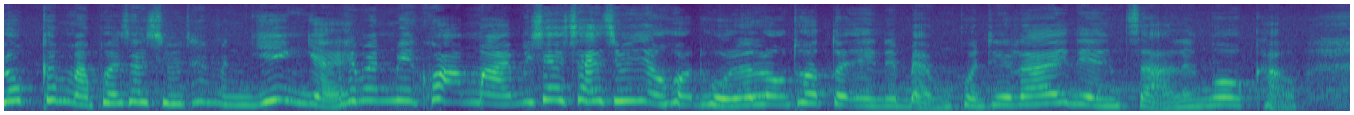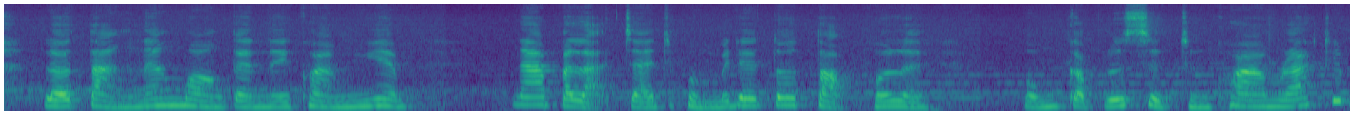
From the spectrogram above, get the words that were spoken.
ลุกขึ้นมาเพื่อใช้ชีวิตให้มันยิ่งใหญ่ให้มันมีความหมายไม่ใช่ใช้ชีวิตอย่างหดหู่และลงโทษตัวเองในแบบของคนที่ไร้เดียงสาและโง่เขาเราต่างนั่งมองกันในความเงียบ น่าประหลาดใจที่ผมไม่ได้โต้ตอบเขาเลย ผมกลับรู้สึกถึงความรักที่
